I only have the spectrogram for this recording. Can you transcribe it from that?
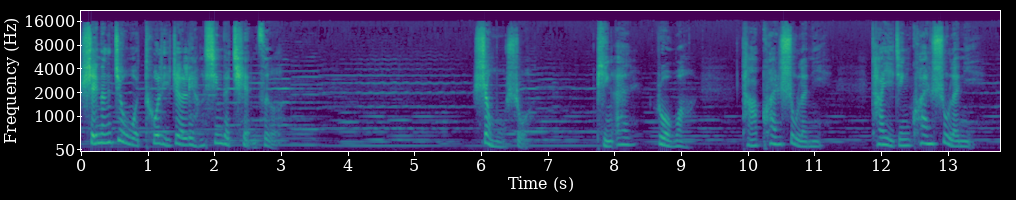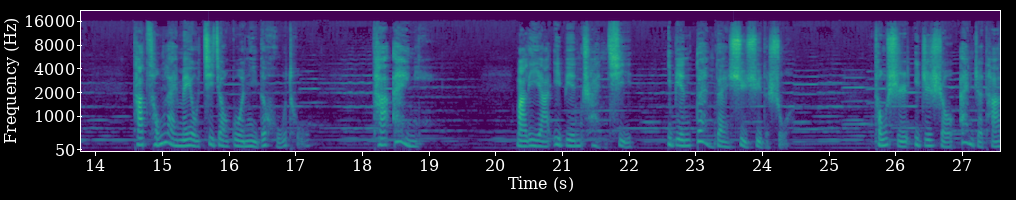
谁能救我脱离这良心的谴责？圣母说：“平安，若望，他宽恕了你，他已经宽恕了你。他从来没有计较过你的糊涂，他爱你。”玛利亚一边喘气，一边断断续续地说，同时一只手按着他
